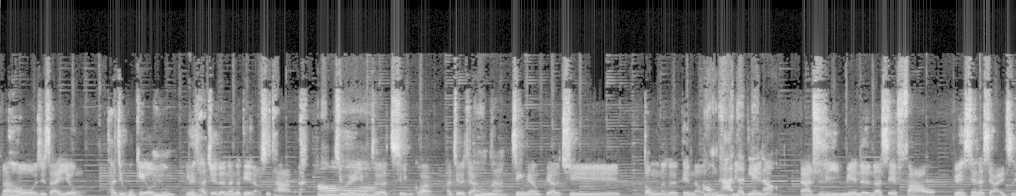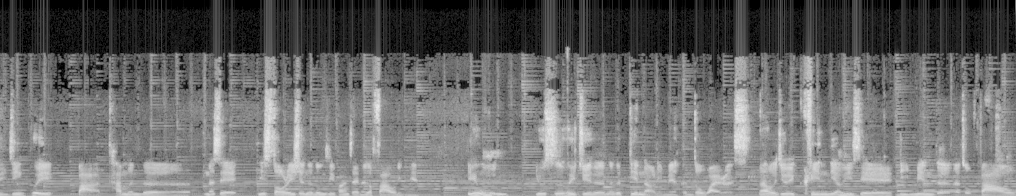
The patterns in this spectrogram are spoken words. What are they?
然后我就在用，他就不给我用，因为他觉得那个电脑是他的，就会有这个情况。他就讲讲尽量不要去动那个电脑，碰他的电脑啊，里面的那些 file，因为现在小孩子已经会把他们的那些 installation 的东西放在那个 file 里面，因为我有时会觉得那个电脑里面很多 virus，然后我就会 clean 掉一些里面的那种 file。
